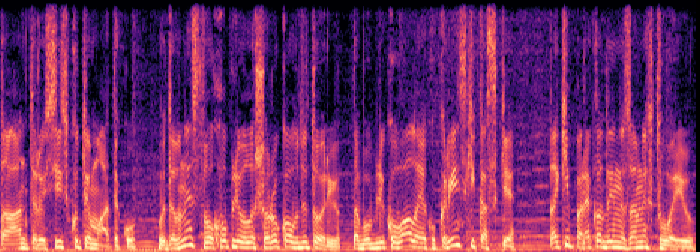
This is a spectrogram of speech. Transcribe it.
та антиросійську тематику. Видавництво охоплювало широку аудиторію та публікувало як українські казки, так і переклади іноземних творів.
